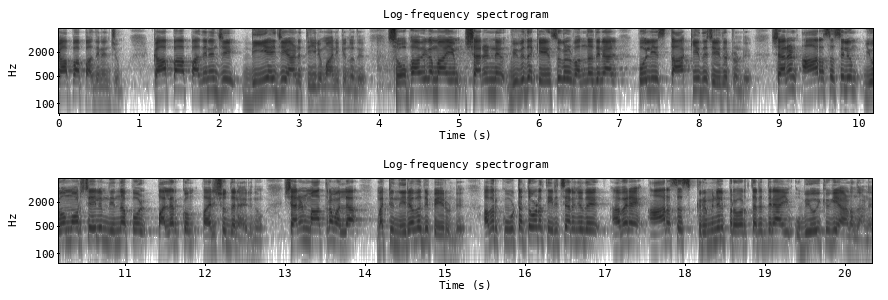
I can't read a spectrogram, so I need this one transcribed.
കാപ്പ പതിനഞ്ചും. കാപ്പ പതിനഞ്ച് ഡി ഐ ജി ആണ് തീരുമാനിക്കുന്നത്. സ്വാഭാവികമായും ശരണിന് വിവിധ കേസുകൾ വന്നതിനാൽ പോലീസ് താക്കീത് ചെയ്തിട്ടുണ്ട്. ശരൺ ആർ എസ് എസിലും യുവമോർച്ചയിലും നിന്നപ്പോൾ പലർക്കും പരിശുദ്ധനായിരുന്നു. ശരൺ മാത്രമല്ല മറ്റു നിരവധി പേരുണ്ട്. അവർ കൂട്ടത്തോടെ തിരിച്ചറിഞ്ഞത് അവരെ ആർ എസ് എസ് ക്രിമിനൽ പ്രവർത്തനത്തിനായി ഉപയോഗിക്കുകയാണെന്നാണ്.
